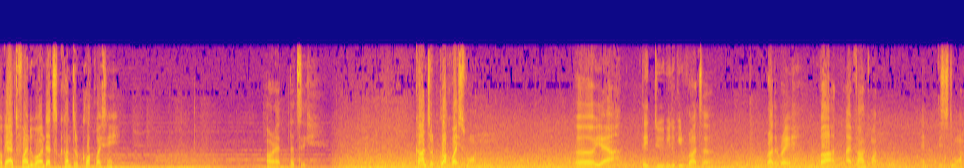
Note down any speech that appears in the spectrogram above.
Okay, I have to find the one that's counterclockwise, eh? Alright, let's see. Counterclockwise one. Uh, yeah. They do be looking rather, rather rare. But I found one. And this is the one.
